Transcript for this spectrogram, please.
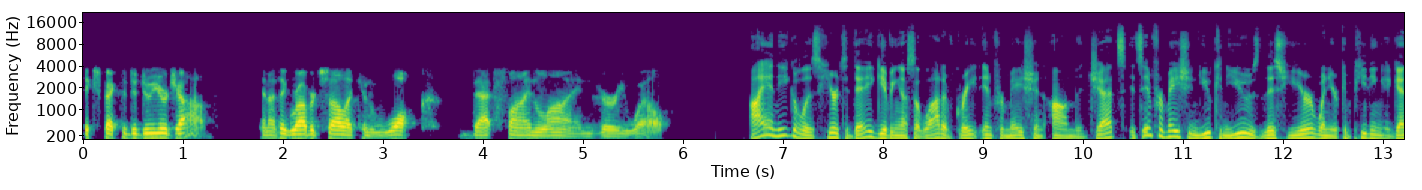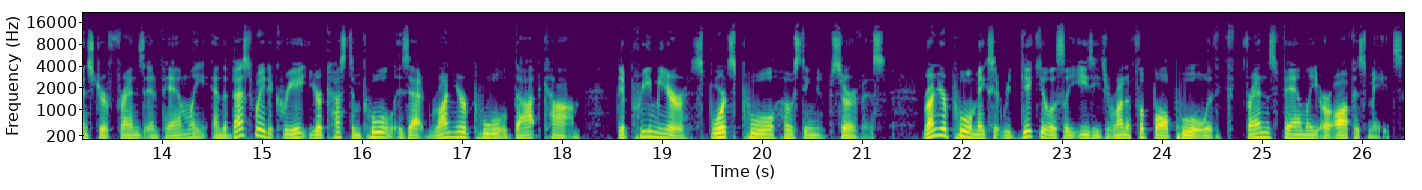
expected to do your job. And I think Robert Saleh can walk that fine line very well. Ian Eagle is here today giving us a lot of great information on the Jets. It's information you can use this year when you're competing against your friends and family. And the best way to create your custom pool is at runyourpool.com, the premier sports pool hosting service. Run Your Pool makes it ridiculously easy to run a football pool with friends, family, or office mates.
